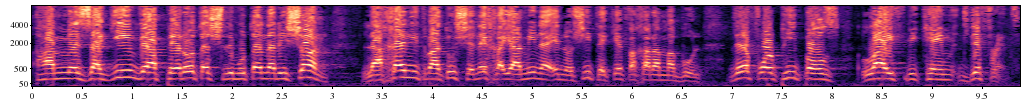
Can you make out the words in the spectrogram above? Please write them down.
hamezagim ve'aperot hashlimutan harishon. Therefore, people's life became different.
